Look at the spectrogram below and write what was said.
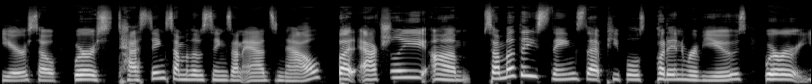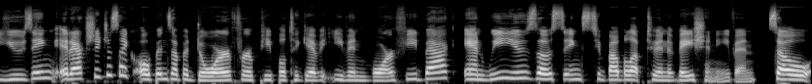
year. So we're testing some of those things on ads now. But actually um some of these things that people put in reviews we're using it actually just like opens up a door for people to give even more feedback. And we use those things to bubble up to innovation even. So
